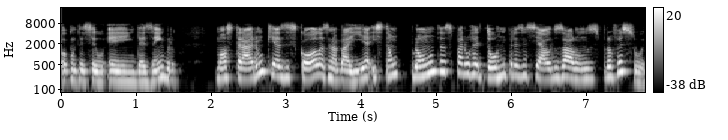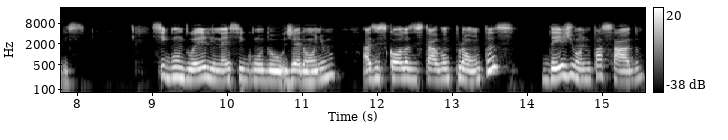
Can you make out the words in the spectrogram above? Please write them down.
aconteceu em dezembro, mostraram que as escolas na Bahia estão prontas para o retorno presencial dos alunos e professores. Segundo ele, né, segundo Jerônimo, as escolas estavam prontas desde o ano passado,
